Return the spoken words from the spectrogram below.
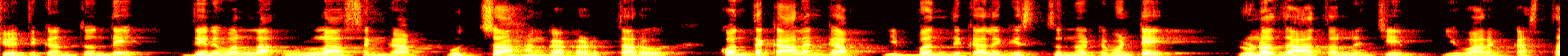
చేతికంతుంది. దీనివల్ల ఉల్లాసంగా ఉత్సాహంగా గడుపుతారు. కొంతకాలంగా ఇబ్బంది కలిగిస్తున్నటువంటి రుణదాతల నుంచి ఈ వారం కాస్త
